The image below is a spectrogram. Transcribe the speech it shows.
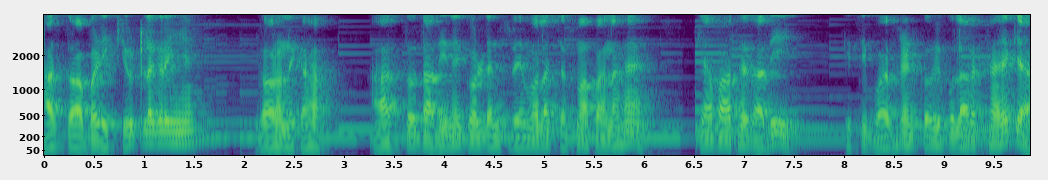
आज तो आप बड़ी क्यूट लग रही हैं। गौरव ने कहा, आज तो दादी ने गोल्डन फ्रेम वाला चश्मा पहना है। क्या बात है दादी, किसी बॉयफ्रेंड को भी बुला रखा है क्या?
